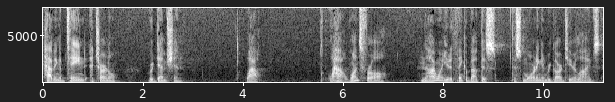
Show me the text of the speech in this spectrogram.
having obtained eternal redemption. Wow. Wow, once for all. Now, I want you to think about this this morning in regard to your lives.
